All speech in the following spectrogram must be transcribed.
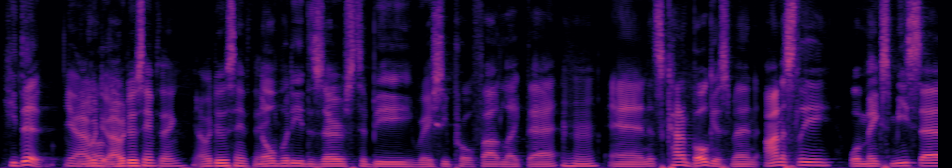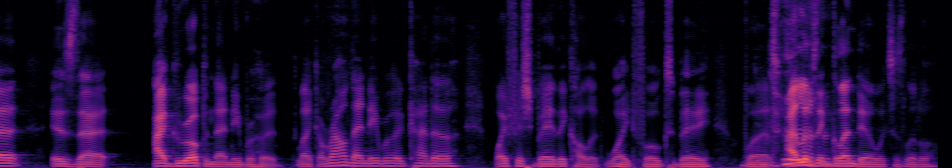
He did. Yeah, I would. Do, like, I would do the same thing. I would do the same thing. Nobody deserves to be racially profiled like that, mm-hmm. and it's kind of bogus, man. Honestly, what makes me sad is that I grew up in that neighborhood, like around that neighborhood, kind of Whitefish Bay. They call it White Folks Bay, but I lived in Glendale, which is a little,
